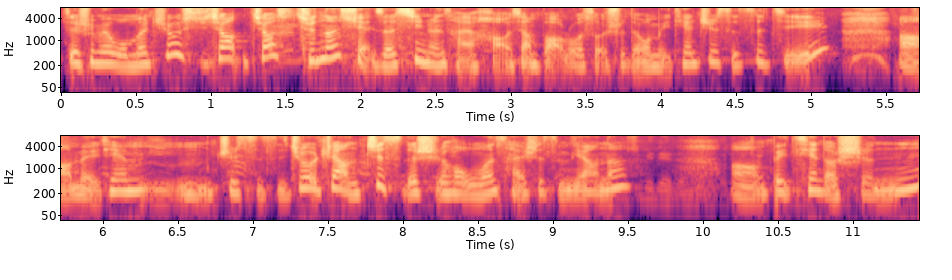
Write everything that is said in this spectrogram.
这说明我们只有只要只要只能选择信任才好。像保罗所说的，我每天致死自己啊，每天嗯致死自己，只有这样致死的时候，我们才是怎么样呢？嗯，被牵到神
